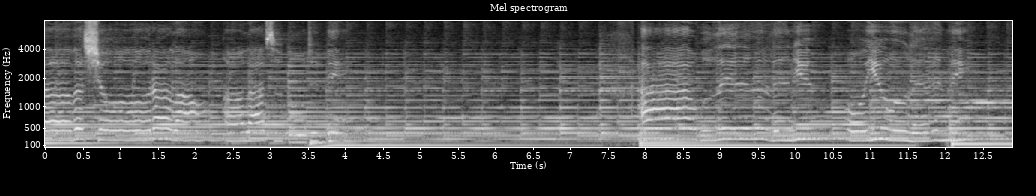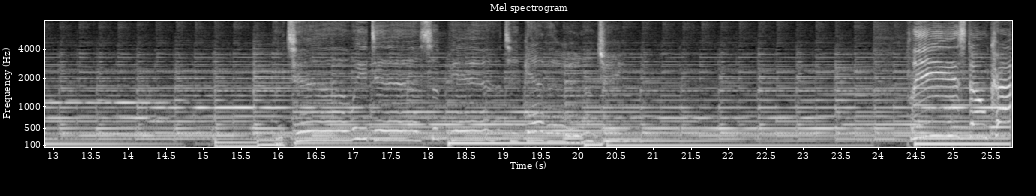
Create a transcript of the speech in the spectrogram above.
of us, short or long, our lives are going to be. I will live in you, or you will live in me. Until we disappear together in a dream. Please don't cry.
